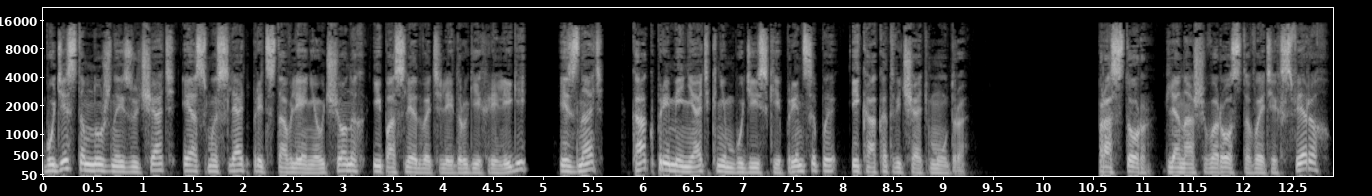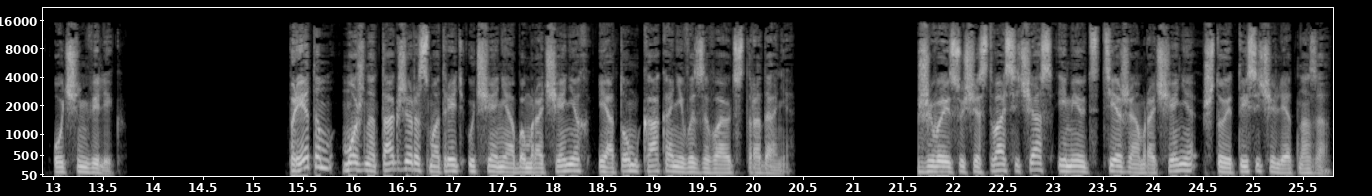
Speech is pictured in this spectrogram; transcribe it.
буддистам нужно изучать и осмыслять представления ученых и последователей других религий и знать, как применять к ним буддийские принципы и как отвечать мудро. Простор для нашего роста в этих сферах очень велик. При этом можно также рассмотреть учения об омрачениях и о том, как они вызывают страдания. Живые существа сейчас имеют те же омрачения, что и тысячи лет назад.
